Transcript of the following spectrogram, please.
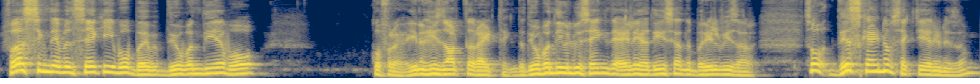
First thing they will say ki wo Deobandi hai, wo kufr hai. You know, he's not the right thing. The Deobandi will be saying the Ahle Hadith and the Barelvis are. So this kind of sectarianism,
